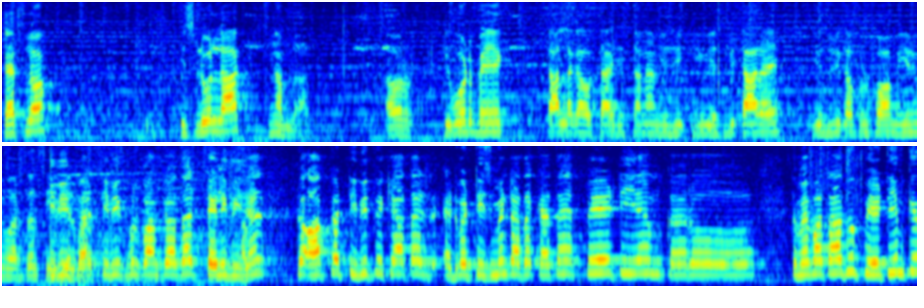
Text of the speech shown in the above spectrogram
caps lock scroll lock num lock और कीबोर्ड में एक तार लगा होता है जिसका नाम यूएसबी तार है। यूएसबी का full form universal TV serial पर टीवी का फुल फॉर्म क्या होता है? टेलीविज़न तो आपका टीवी पे क्या आता है? एडवर्टीजमेंट आता है कहता है पेटीएम करो। तो मैं बता दूँ पेटीएम के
